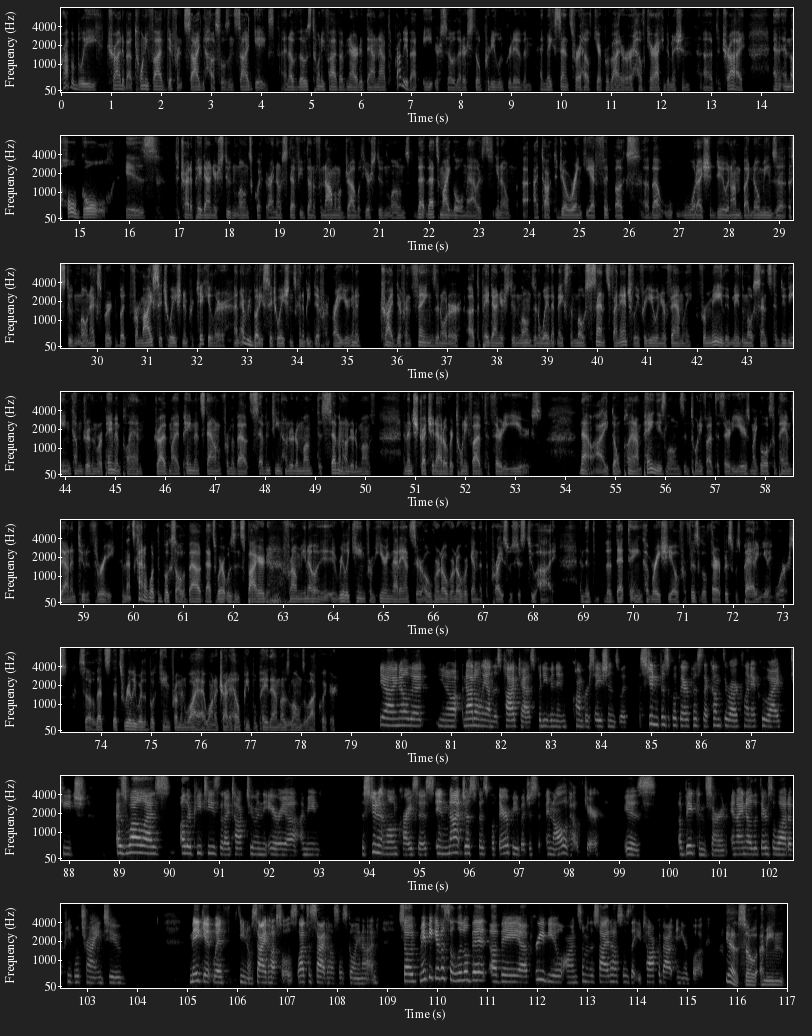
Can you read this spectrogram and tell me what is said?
probably tried about 25 different side hustles and side gigs. And of those 25, I've narrowed it down now to probably about eight or so that are still pretty lucrative and, and make sense for a healthcare provider or a healthcare academician uh, to try. And, and the whole goal is to try to pay down your student loans quicker. I know Steph, you've done a phenomenal job with your student loans. That that's my goal now. Is you know I, I talked to Joe Reinke at FitBUX about w- what I should do, and I'm by no means a, a student loan expert, but for my situation in particular, and everybody's situation is going to be different, right? You're going to try different things in order uh, to pay down your student loans in a way that makes the most sense financially for you and your family. For me, that made the most sense to do the income driven repayment plan drive my payments down from about 1700 a month to 700 a month and then stretch it out over 25 to 30 years. Now i don't plan on paying these loans in 25 to 30 years. My goal is to pay them down in two to three. And that's kind of what the book's all about. That's where it was inspired from you know it really came from hearing that answer over and over and over again that the price was just too high and that the debt to income ratio for physical therapists was bad and getting worse so that's that's really where the book came from and why I want to try to help people pay down those loans a lot quicker. Yeah, I know that, you know, not only on this podcast, but even in conversations with student physical therapists that come through our clinic who I teach, as well as other PTs that I talk to in the area. I mean, the student loan crisis in not just physical therapy, but just in all of healthcare is a big concern. And I know that there's a lot of people trying to make it with, you know, side hustles, lots of side hustles going on. So maybe give us a little bit of a uh, preview on some of the side hustles that you talk about in your book. Yeah. So, I mean,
